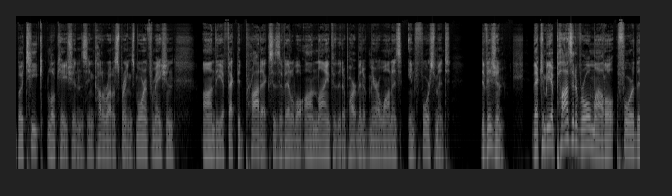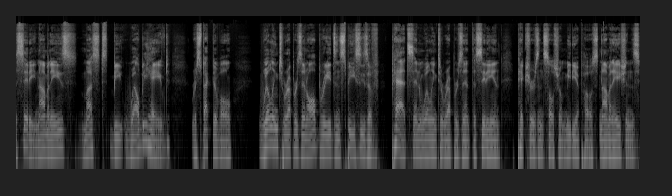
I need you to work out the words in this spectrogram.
boutique locations in Colorado Springs. More information on the affected products is available online through the Department of Marijuana's Enforcement Division. That can be a positive role model for the city. Nominees must be well behaved, respectable, willing to represent all breeds and species of pets, and willing to represent the city in pictures and social media posts. Nominations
